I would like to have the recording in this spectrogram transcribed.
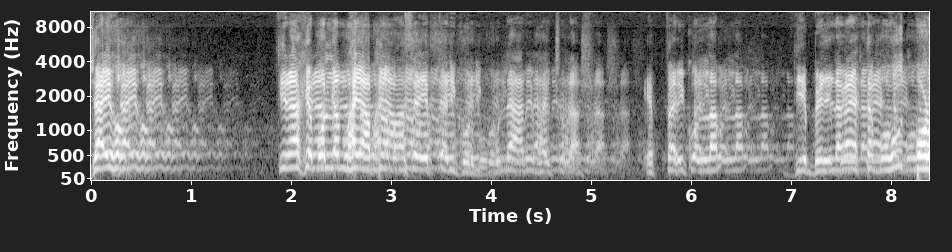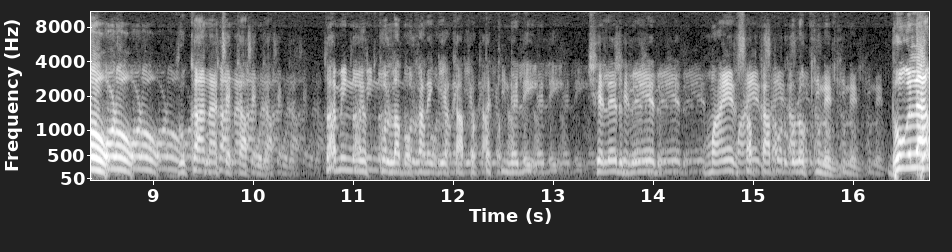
যাই হোক তিনাকে বললাম ভাই আপনার মাসে ইফতারি করব। বললে আরে ভাই চলে আস। ইফতারি করলাম দিয়ে বেলডাঙ্গায় একটা বহুত বড় দোকান আছে কাপড় তো আমি নিয়োগ করলাম ওখানে গিয়ে কাপড়টা কিনে নি ছেলের মেয়ের মায়ের সব কাপড়গুলো কিনে নি ঢুকলাম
